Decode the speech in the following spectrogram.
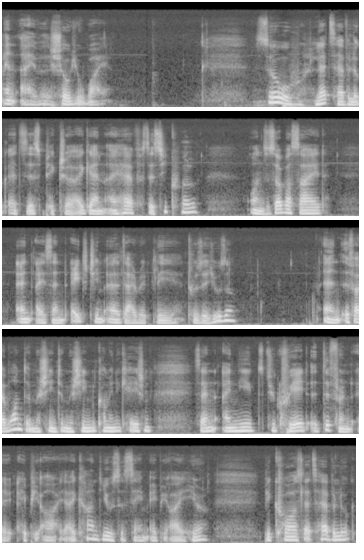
and I will show you why. So let's have a look at this picture. Again, I have the SQL on the server side and I send HTML directly to the user. And if I want a machine-to-machine -machine communication, then I need to create a different API. I can't use the same API here because let's have a look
